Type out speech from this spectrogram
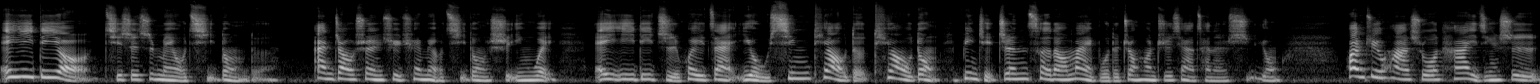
AED 哦，其实是没有启动的，按照顺序却没有启动，是因为 AED 只会在有心跳的跳动，并且侦测到脉搏的状况之下才能使用。换句话说，他已经是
